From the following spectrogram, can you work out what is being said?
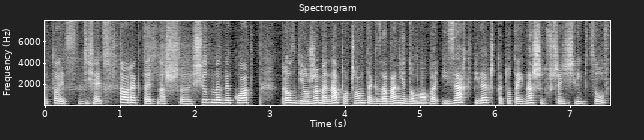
y, to jest dzisiaj jest wtorek, to jest nasz y, siódmy wykład. Rozwiążemy na początek zadanie domowe i za chwileczkę tutaj naszych szczęśliwców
